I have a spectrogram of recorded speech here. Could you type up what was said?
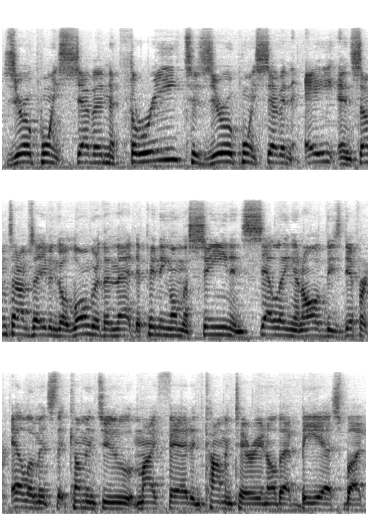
0.73 to 0.78, and sometimes I even go longer than that depending on the scene and selling and all of these different elements that come into my Fed and commentary and all that BS, but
